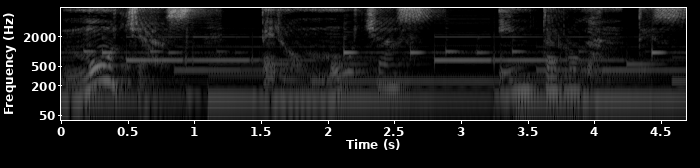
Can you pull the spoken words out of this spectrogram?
muchas, pero muchas interrogantes.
